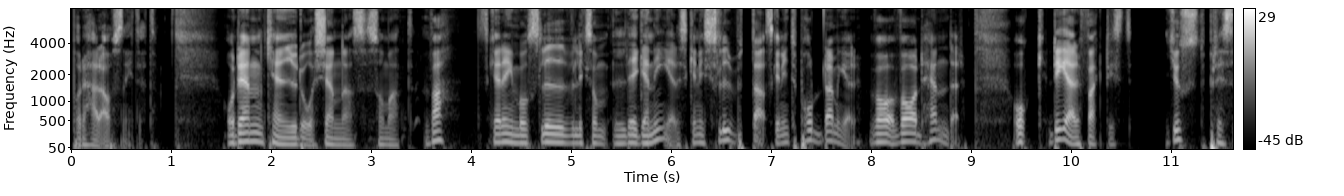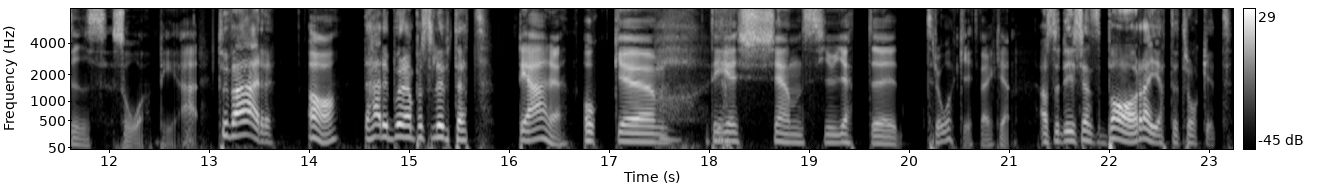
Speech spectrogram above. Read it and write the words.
på det här avsnittet. Och den kan ju då kännas som att, va? Ska Regnbågsliv liksom lägga ner? Ska ni sluta? Ska ni inte podda mer? Vad, vad händer? Och det är faktiskt just precis så det är. Tyvärr! Ja, Det här är början på slutet. det är det. Och ehm, det känns ju jättetråkigt verkligen. Alltså det känns bara jättetråkigt,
